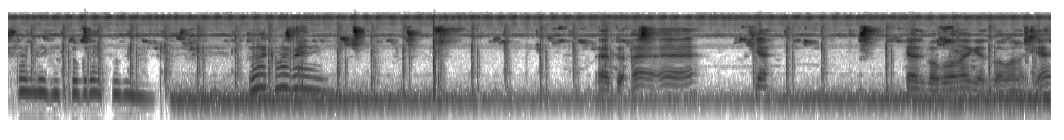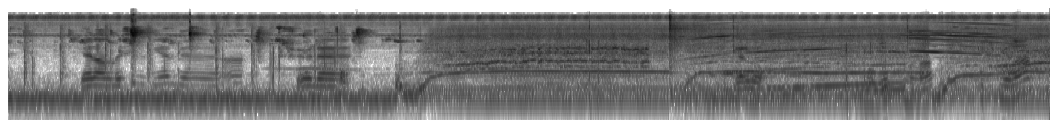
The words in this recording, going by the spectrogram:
Sen de gitme bırakma beni. Bırakma beni. Evet, ee, ee. Gel. Gel babana gel babana gel. Gel anlaşırız gel gel. Ah, şöyle. Gel bak. Bulduk mu lan? Gitmiyor lan.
